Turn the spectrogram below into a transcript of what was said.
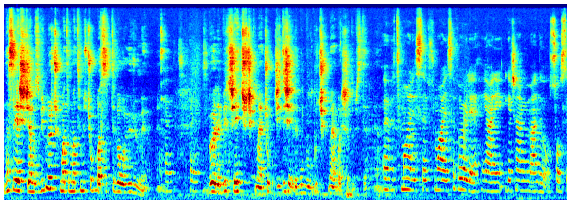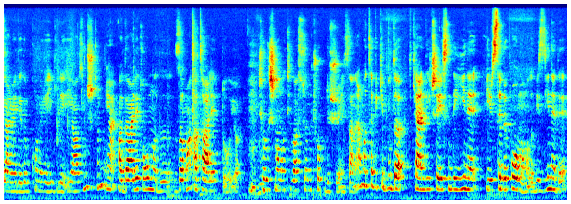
nasıl yaşayacağımızı bilmiyoruz çünkü matematiğimiz çok basitti ve o yürümüyor. Yani Evet, evet. böyle bir şey çıkmaya, çok ciddi şekilde bu bulgu çıkmaya başladı bizde. Yani. Evet maalesef maalesef öyle. Yani geçen gün ben de o sosyal medyada bu konuyla ilgili yazmıştım. Yani adalet olmadığı zaman atalet doğuyor. Çalışma motivasyonu çok düşüyor insanlar ama tabii ki bu da kendi içerisinde yine bir sebep olmamalı. Biz yine de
